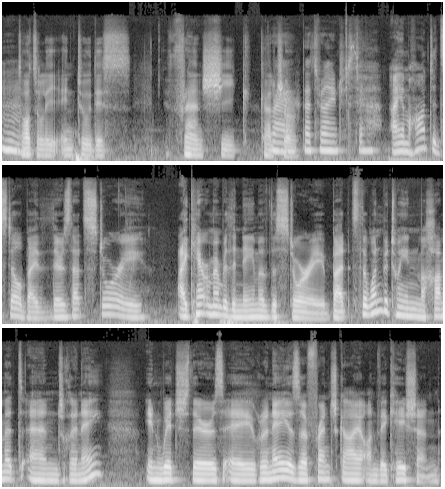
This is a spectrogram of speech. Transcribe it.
Mm. totally into this French chic culture. Right. That's really interesting. I am haunted still by there's that story. I can't remember the name of the story, but it's the one between Mohammed and René, in which there's a René is a French guy on vacation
